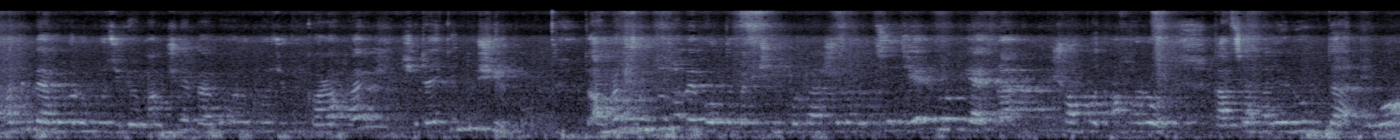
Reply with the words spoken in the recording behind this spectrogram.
আমাদের ব্যবহার উপযোগী মানুষের ব্যবহার উপযোগী করা হয় সেটাই কিন্তু শিল্প। তো আমরা সুন্দরভাবে বলতে পারি শিল্পটা আসলে হচ্ছে যে প্রক্রিয়ায় প্রাকৃতিক সম্পদ আহরণ কাঁচামালের রূপদান এবং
